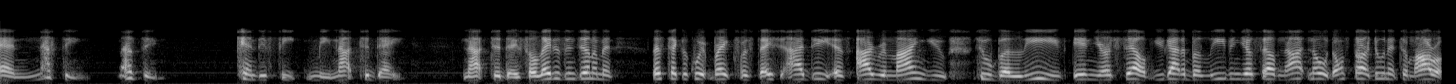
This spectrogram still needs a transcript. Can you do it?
and nothing, nothing can defeat me. Not today. Not today. So, ladies and gentlemen. Let's take a quick break for station ID as I remind you to believe in yourself. You got to believe in yourself. Not no, don't start doing it tomorrow.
